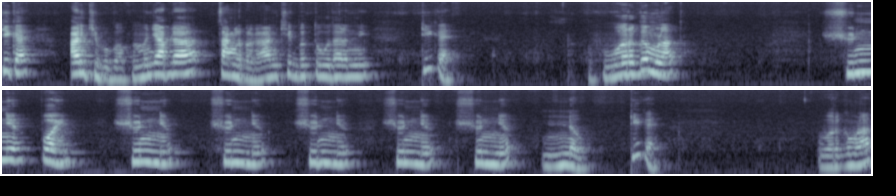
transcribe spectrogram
ठीक आहे. आणखी बघू आपण. म्हणजे आपल्याला चांगलं प्रकार. आणखी एक बघतो उदाहरण मी. ठीक आहे. वर्गमुळात शून्य पॉईंट शून्य शून्य शून्य शून्य शून्य नऊ. ठीक आहे. वर्गमुळात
